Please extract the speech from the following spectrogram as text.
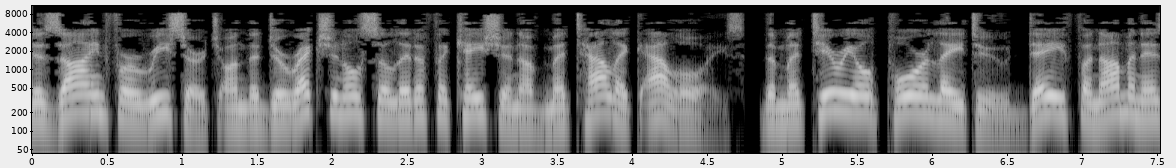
Designed for research on the directional solidification of metallic alloys, the material pour l'étude des phénomènes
